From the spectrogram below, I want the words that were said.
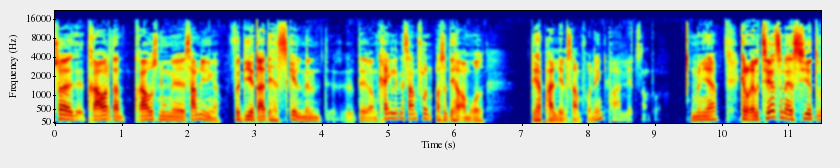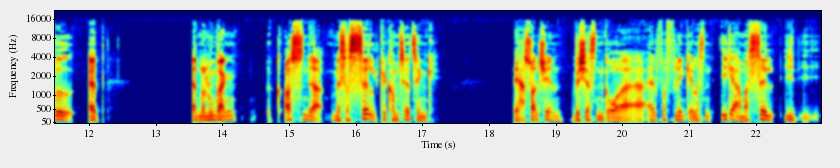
så drager der, der drages nogle øh, sammenligninger, fordi at der er det her skæld mellem øh, det omkringliggende samfund, og så det her område, det her parallelt samfund, ikke? Parallelt samfund. Men ja, kan du relatere til, når jeg siger, du ved, at, at man nogle gange også sådan der med sig selv kan komme til at tænke, jeg har solgt sjælen, hvis jeg sådan går og er alt for flink, eller sådan ikke er mig selv i, i,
